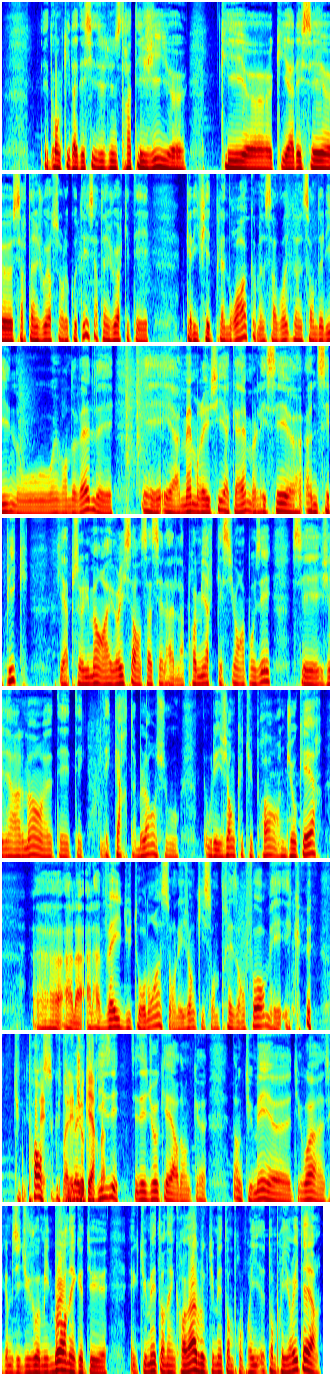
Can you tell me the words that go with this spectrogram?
Et donc il a décidé d'une stratégie qui, qui a laissé certains joueurs sur le côté, certains joueurs qui étaient qualifié de plein droit, comme un, Sandeline ou un Vandevelde, et, a même réussi à quand même laisser un de ses pics qui est absolument ahurissant. Ça, c'est la, première question à poser. C'est généralement euh, les cartes blanches ou, ou, les gens que tu prends en joker euh, à, la, veille du tournoi sont les gens qui sont très en forme et que tu penses que tu vas utiliser. C'est des jokers. Donc, euh, donc tu mets, euh, tu vois, c'est comme si tu joues au midboard et que tu, et que tu mets ton increvable ou que tu mets ton, ton prioritaire.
